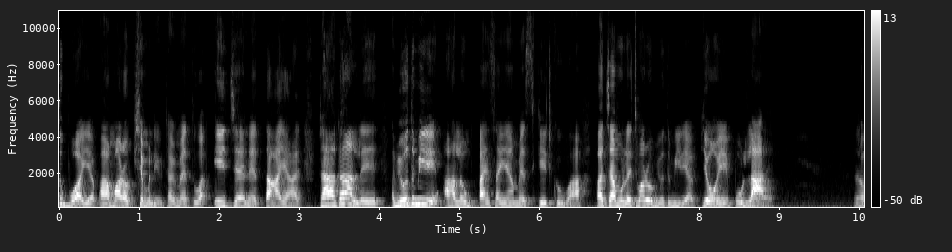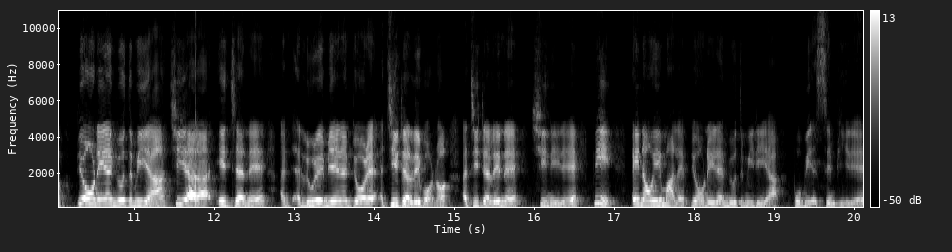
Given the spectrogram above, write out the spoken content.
သူ့ဘဝကြီးကဘာမှတော့ဖြစ်မနေဘူးဒါပေမဲ့ तू က agent နဲ့တာရတယ်ဒါကလည်းအမျိုးသမီးတွေအားလုံးပိုင်ဆိုင်ရမယ့် skill တစ်ခုပါဘာကြောင့်မို့လဲကျမတို့အမျိုးသမီးတွေကပျော်ရင်ပိုလှတယ်နော်ပျော်နေတဲ့မျိုးသမီးကကြည့်ရတာ agent နဲ့လူတွေအများနဲ့ပြောတဲ့အကြည့်တက်လေးပေါ့နော်အကြည့်တက်လေးနဲ့ရှိနေတယ်ပြီးရင်အိမ်အောင်ရေးမှာလည်းပျော်နေတဲ့မျိုးသမီးတွေကပို့ပြီးအဆင်ပြေတယ်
